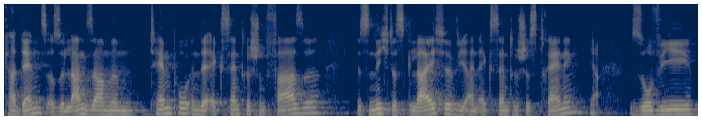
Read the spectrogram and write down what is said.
Kadenz, also langsamem Tempo in der exzentrischen Phase ist nicht das gleiche wie ein exzentrisches Training, ja. sowie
